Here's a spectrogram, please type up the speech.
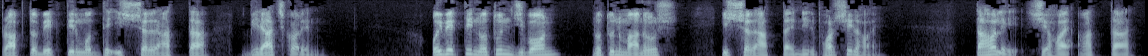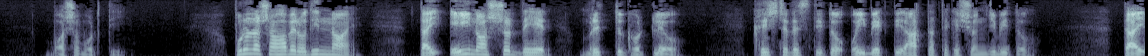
প্রাপ্ত ব্যক্তির মধ্যে ঈশ্বরের আত্মা বিরাজ করেন, ওই ব্যক্তি নতুন জীবন, নতুন মানুষ, ঈশ্বরের আত্মায় নির্ভরশীল হয়, তাহলে সে হয় আত্মার বশবর্তী। পুরনো স্বভাবের অধীন নয়, তাই এই নশ্বর দেহের মৃত্যু ঘটলেও খ্রিস্টদের স্থিত ওই ব্যক্তির আত্মা থেকে সঞ্জীবিত। তাই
